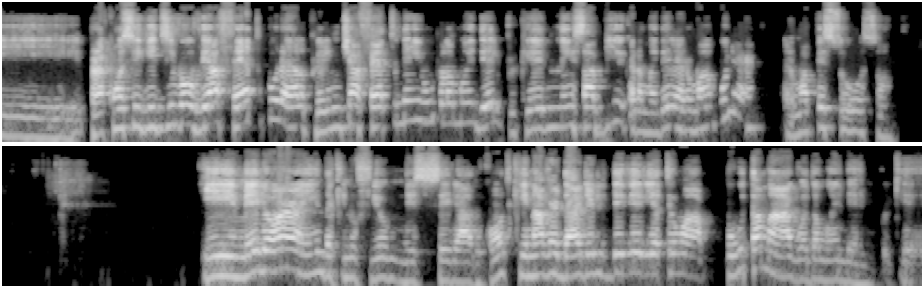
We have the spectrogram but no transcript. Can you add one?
e para conseguir desenvolver afeto por ela, porque ele não tinha afeto nenhum pela mãe dele, porque ele nem sabia que era mãe dele, era uma mulher, era uma pessoa só. E melhor ainda que no filme, nesse seriado, conta que, na verdade, ele deveria ter uma puta mágoa da mãe dele, porque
